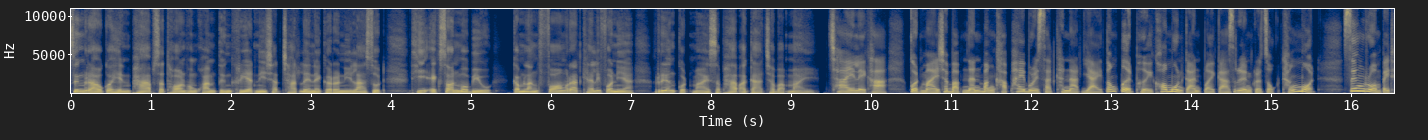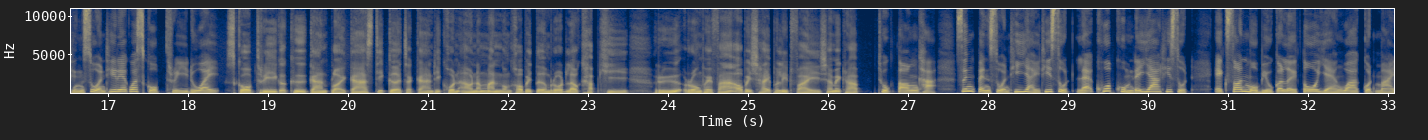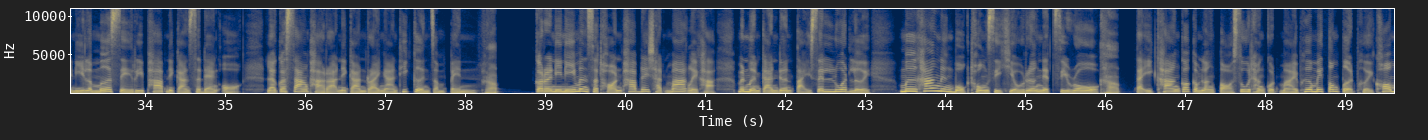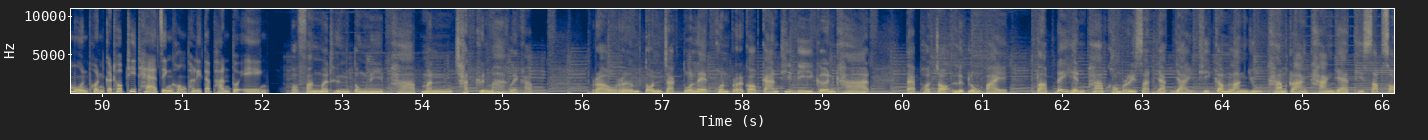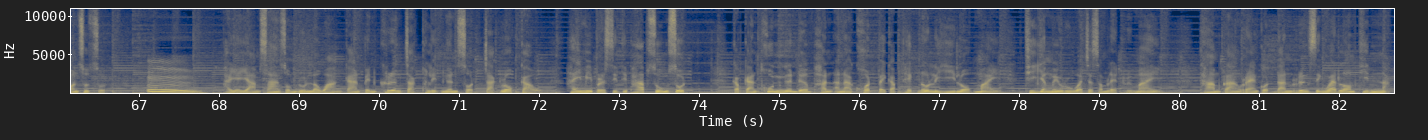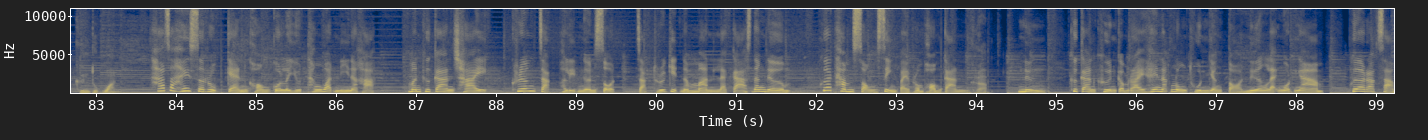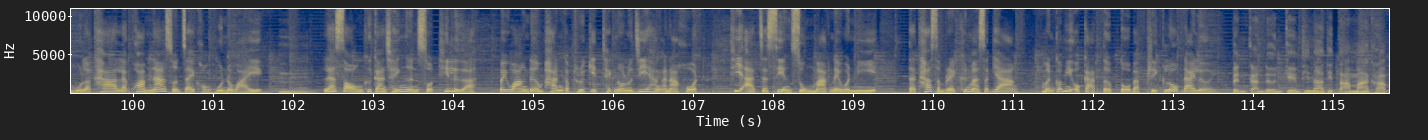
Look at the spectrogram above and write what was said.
ซึ่งเราก็เห็นภาพสะท้อนของความตึงเครียดนี้ชัดๆ เลยในกรณีล่าสุด ที่ ExxonMobil กำลังฟ้องรัฐแคลิฟอร์เนีย เรื่องกฎหมายสภาพอากาศฉบับใหม่ ใช่เลยค่ะ กฎหมายฉบับนั้นบังคับให้บริษัทขนาดใหญ่ต้องเปิดเผยข้อมูลการปล่อยก๊าซเรือนกระจกทั้งหมด ซึ่งรวมไปถึงส่วนที่เรียกว่า Scope 3 ด้วย Scope 3 ก็คือการปล่อยก๊าซที่เกิดจากการที่คนเอาน้ำมันของเขาไปเติมรถแล้วขับขี่ หรือโรงไฟฟ้าเอาไปใช้ผลิตไฟใช่ไหมครับถูกต้องค่ะ ซึ่งเป็นส่วนที่ใหญ่ที่สุด และควบคุมได้ยากที่สุด Exxon Mobil ก็เลยโต้แย้งว่ากฎหมายนี้ละเมิดเสรีภาพในการแสดงออก แล้วก็สร้างภาระในการรายงานที่เกินจำเป็นครับ กรณีนี้มันสะท้อนภาพได้ชัดมากเลยค่ะ มันเหมือนการเดินไต่เส้นลวดเลย มือข้างหนึ่งโบกธงสีเขียวเรื่อง Net Zero ครับแต่อีกข้างก็กำลังต่อสู้ทางกฎหมายเพื่อไม่ต้องเปิดเผยข้อมูลผลกระทบที่แท้จริงของผลิตภัณฑ์ตัวเอง พอฟังมาถึงตรงนี้ภาพมันชัดขึ้นมากเลยครับ เราเริ่มต้นจากตัวเลขผลประกอบการที่ดีเกินคาด แต่พอเจาะลึกลงไป กลับได้เห็นภาพของบริษัทยักษ์ใหญ่ที่กำลังอยู่ท่ามกลางทางแยกที่ซับซ้อนสุดอืมๆ พยายามสร้างสมดุลระหว่างการเป็นเครื่องจักรผลิตเงินสดจากโลกเก่า ให้มีประสิทธิภาพสูงสุด กับการทุ่นเงินเดิมพันอนาคตไปกับเทคโนโลยีโลกใหม่ ที่ยังไม่รู้ว่าจะสำเร็จหรือไม่ท่ามกลางแรงกดดันเรื่องสิ่งแวดล้อมที่หนักขึ้นทุกวัน ถ้าจะให้สรุปแก่นของกลยุทธ์ทั้งหมดนี้นะคะ มันคือการใช้เครื่องจักรผลิตเงินสด จากธุรกิจน้ำมันและก๊าซดั้งเดิม เพื่อทำสองสิ่งไปพร้อม ๆ กันครับ 1. คือการคืนกำไรให้นักลงทุนอย่างต่อเนื่องและงดงาม เพื่อรักษามูลค่าและความน่าสนใจของหุ้นเอาไว้ อืม และ 2 คือการใช้เงินสดที่เหลือ ไปวางเดิมพันกับธุรกิจเทคโนโลยีแห่งอนาคต ที่อาจจะเสี่ยงสูงมากในวันนี้ แต่ถ้าสำเร็จขึ้นมาสักอย่าง มันก็มีโอกาสเติบโตแบบพลิกโลกได้เลย เป็นการเดินเกมที่น่าติดตามมากครับ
